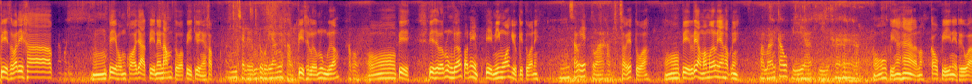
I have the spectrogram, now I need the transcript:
พี่สวัสดีครับครับผมอืมพี่ผมขออนุญาตพี่แนะนำตัวพี่ชื่ออย่างครับอันเฉลิมลุงเลี้ยงนี่ครับพี่เฉลิมรุ่งเรืองครับผมโอ้พี่พี่เฉลิมรุ่งเรืองตอนนี้พี่มีงัวอยู่กี่ตัวนี่มีเซาเอสตัวครับสาวเอ็ดตัวอ๋อพี่เลี้ยงมาเมื่อหรือยังครับนี่ ประมาณเก้าปีครับปีห้าห้าครับโอ้ปีห้าห้าแล้วเนาะเก้าปีนี่ถือว่า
